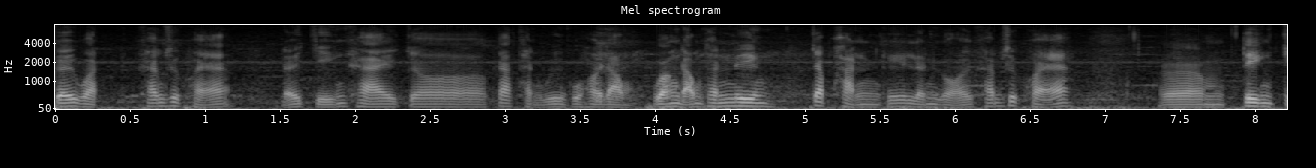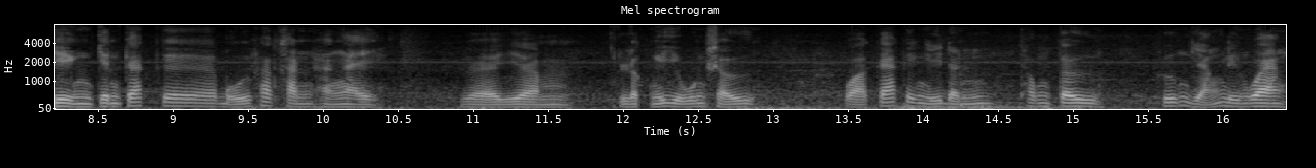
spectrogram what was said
kế hoạch khám sức khỏe để triển khai cho các thành viên của hội đồng. Vận động thanh niên chấp hành cái lệnh gọi khám sức khỏe tuyên truyền trên các cái buổi phát thanh hàng ngày về luật nghĩa vụ quân sự và các cái nghị định thông tư hướng dẫn liên quan,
